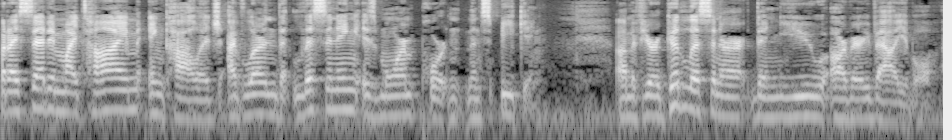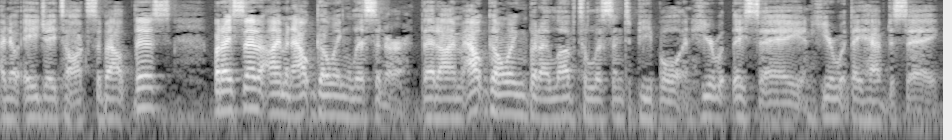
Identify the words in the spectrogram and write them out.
but I said in my time in college, I've learned that listening is more important than speaking. Um, if you're a good listener, then you are very valuable. I know AJ talks about this, but I said I'm an outgoing listener, that I'm outgoing, but I love to listen to people and hear what they say and hear what they have to say.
